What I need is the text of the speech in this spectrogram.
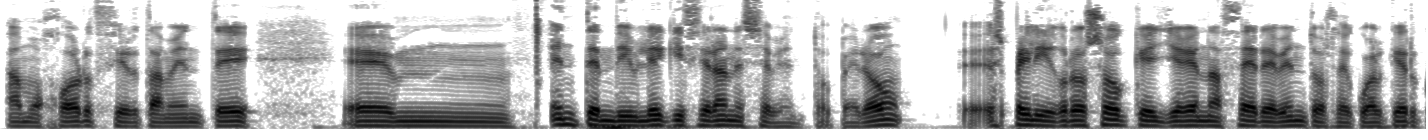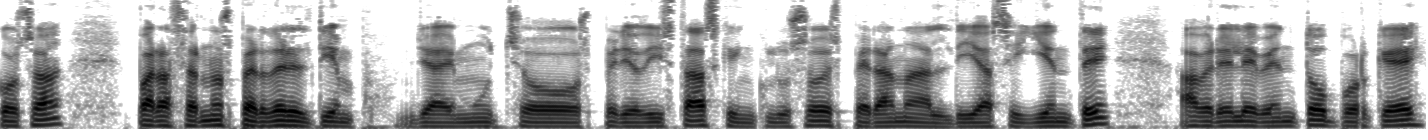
a lo mejor ciertamente em, entendible que hicieran ese evento, pero es peligroso que lleguen a hacer eventos de cualquier cosa para hacernos perder el tiempo. Ya hay muchos periodistas que incluso esperan al día siguiente a ver el evento porque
